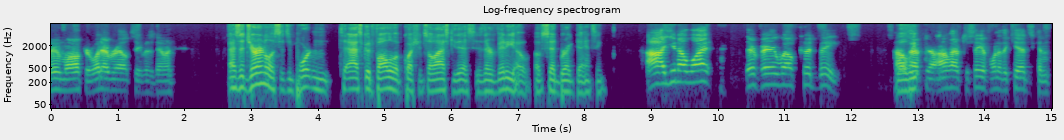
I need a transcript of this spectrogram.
moonwalk or whatever else he was doing. As a journalist, it's important to ask good follow up questions. So I'll ask you this: Is there video of said break dancing? Uh, you know what? There very well could be. I'll well, have to. I'll have to see if one of the kids can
